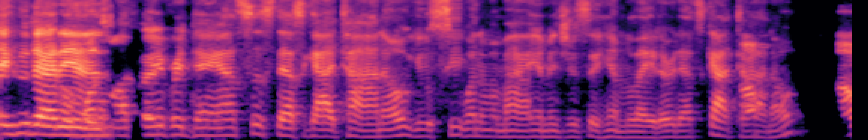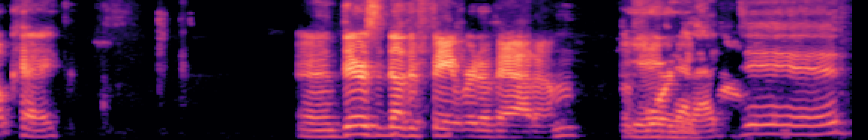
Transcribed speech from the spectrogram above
Say who that One of my favorite dancers. That's Gaetano. You'll see one of my images of him later. That's Gaetano. Oh, okay. And there's another favorite of Adam. Before Yeah. That I did.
